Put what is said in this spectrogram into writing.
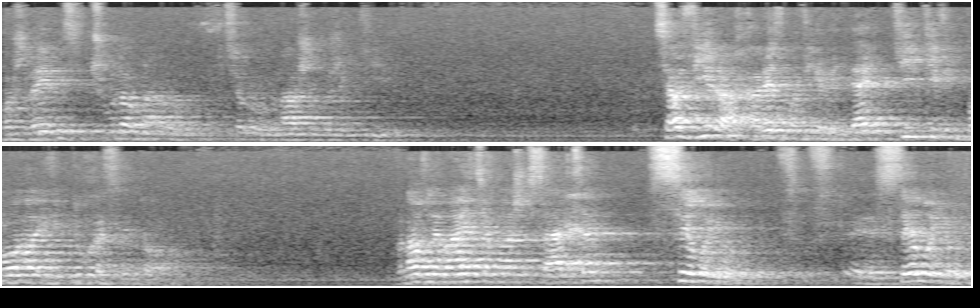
можливість чуда в на- в нашому житті. Ця віра, харизма віри, йде тільки від Бога і від Духа Святого. Вона вливається в наше серце силою, е, силою,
